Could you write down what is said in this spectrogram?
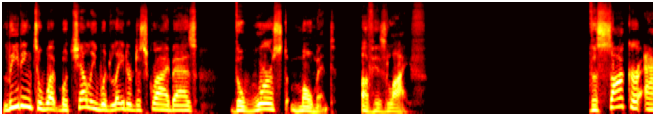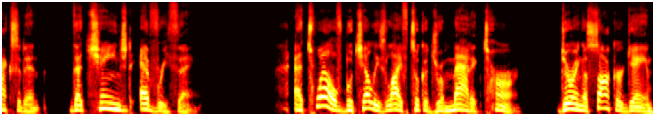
leading to what Bocelli would later describe as the worst moment of his life. The soccer accident that changed everything. At 12, Bocelli's life took a dramatic turn. During a soccer game,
